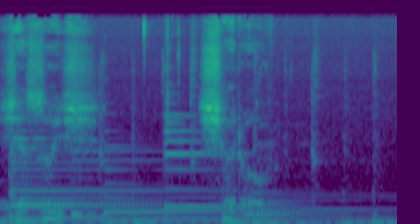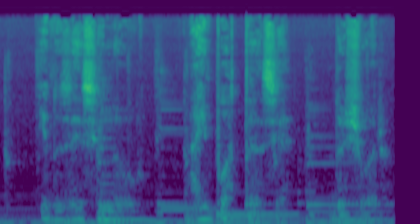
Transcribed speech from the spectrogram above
Jesus chorou e nos ensinou a importância do choro.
